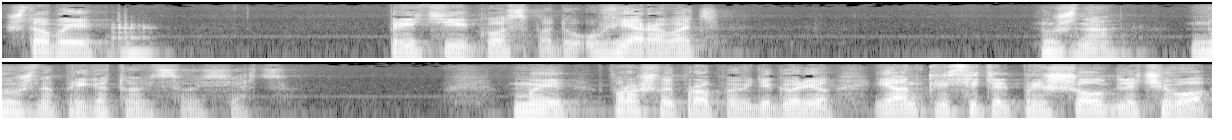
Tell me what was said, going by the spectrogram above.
Чтобы прийти к Господу, уверовать, нужно, нужно приготовить свое сердце. Мы в прошлой проповеди говорил, Иоанн Креститель пришел для чего?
